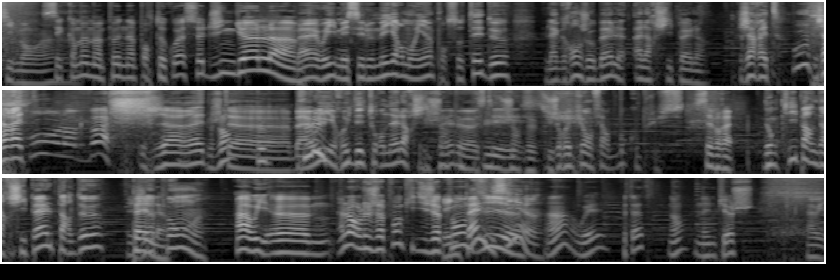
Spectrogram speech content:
Effectivement. hein. C'est quand même un peu n'importe quoi ce jingle. Bah oui, mais c'est le meilleur moyen pour sauter de la Grange aux Belles à l'archipel. J'arrête. J'arrête. Oh la vache J'arrête. Euh, bah plus. oui, rue des Tournelles, archipel. euh. J'aurais pu en faire beaucoup plus. C'est vrai. Donc qui parle d'archipel parle de Pelle. Japon. Ah oui, euh, alors le Japon qui dit Japon pelle dit... ici euh, Hein Oui, peut-être Non On a une pioche. Ah oui.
